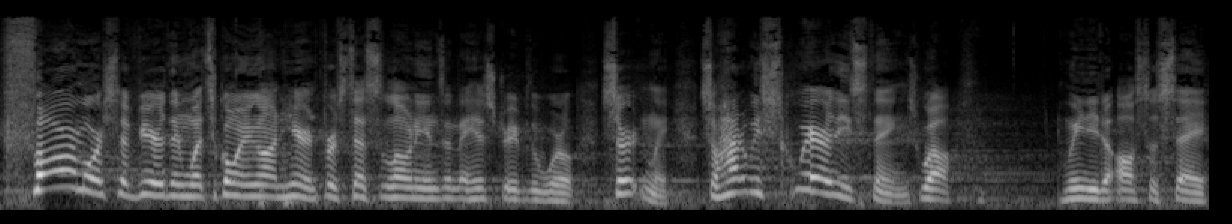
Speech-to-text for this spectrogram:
far more severe than what's going on here in 1 Thessalonians in the history of the world, certainly. So, how do we square these things? Well, we need to also say,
